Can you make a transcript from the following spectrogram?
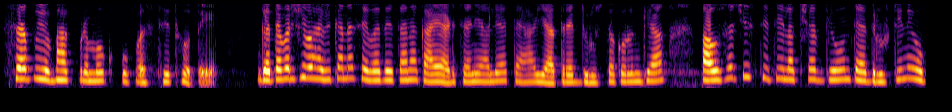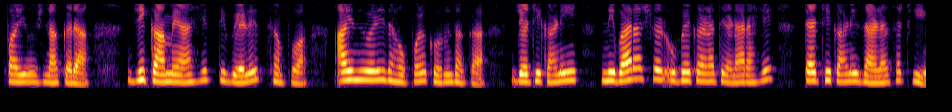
सबविभाग प्रमुख उपस्थित होते. गतवर्षी भाविकांना सेवा देताना काय अडचणी आल्या त्या यात्रेत दुरुस्त करून घ्या. पावसाची स्थिती लक्षात घेऊन त्या दृष्टीने उपाययोजना करा. जी कामे आहेत ती वेळेत संपवा. ऐनवेळी धावपळ करू नका. ज्या ठिकाणी निवारा शेड उभे करण्यात येणार आहे त्या ठिकाणी जाण्यासाठी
